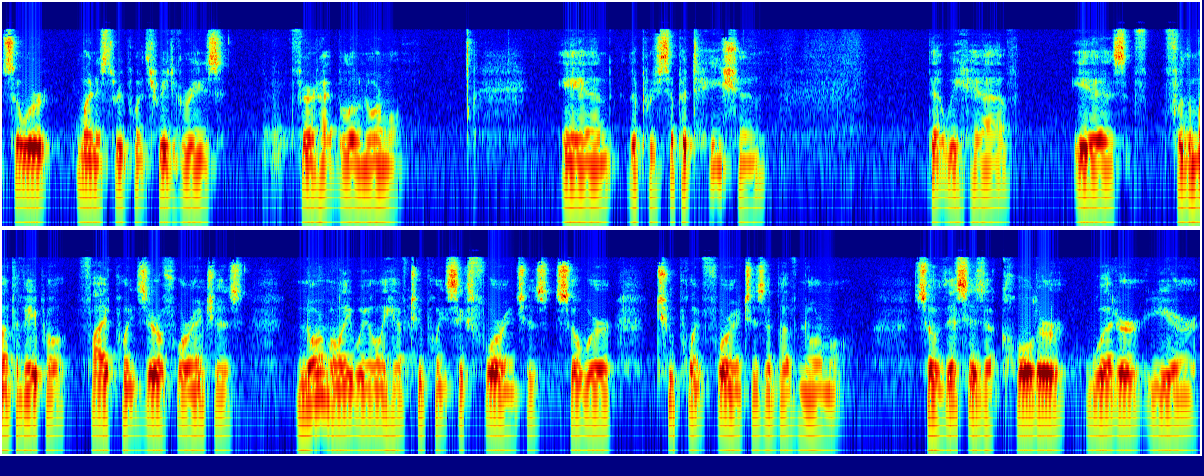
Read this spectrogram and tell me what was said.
so we're minus 3.3 degrees Fahrenheit below normal. And the precipitation that we have is for the month of April 5.04 inches. Normally we only have 2.64 inches, so we're 2.4 inches above normal. So this is a colder, wetter year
